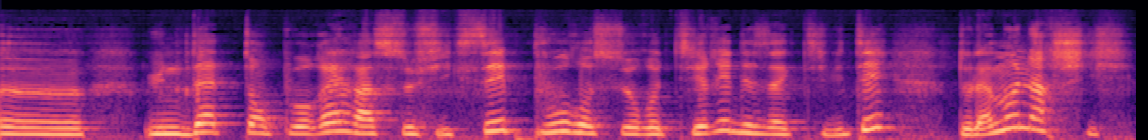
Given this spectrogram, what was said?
euh, une date temporaire à se fixer pour se retirer des activités de la monarchie.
